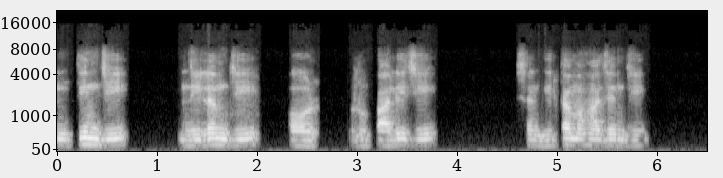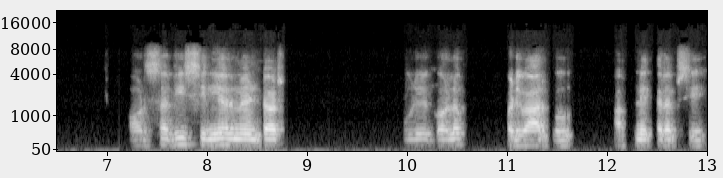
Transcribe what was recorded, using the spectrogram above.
नितिन जी, नीलम जी और रूपाली जी, संगीता महाजन जी और सभी सीनियर मेंटर पूरे गोलक परिवार को अपने तरफ़ से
